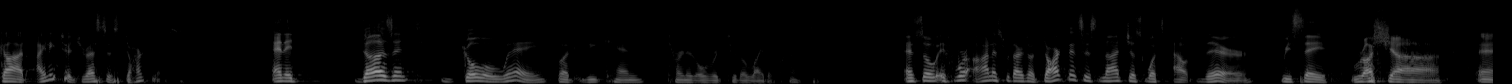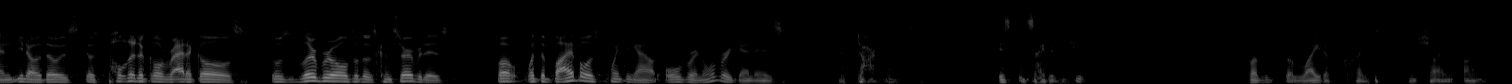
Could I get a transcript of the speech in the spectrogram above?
God, I need to address this darkness. And it doesn't go away, but we can turn it over to the light of Christ. And so, if we're honest with ourselves, darkness is not just what's out there. We say Russia and you know those those political radicals, those liberals or those conservatives. But what the Bible is pointing out over and over again is the darkness is inside of you. But the light of Christ can shine on it.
